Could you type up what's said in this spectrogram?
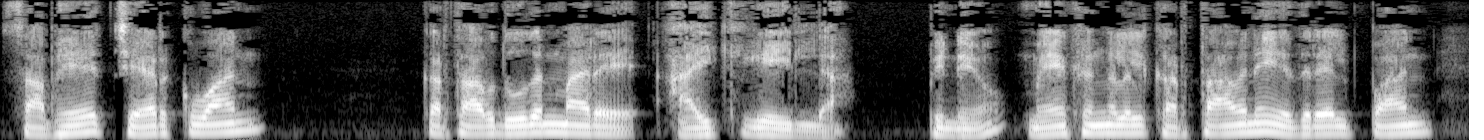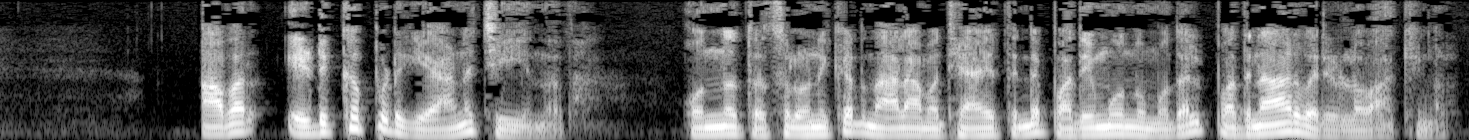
സഭയെ ചേർക്കുവാൻ കർത്താവ് ദൂതന്മാരെ അയക്കുകയില്ല. പിന്നെയോ മേഘങ്ങളിൽ കർത്താവിനെ എതിരേൽപ്പാൻ അവർ എടുക്കപ്പെടുകയാണ് ചെയ്യുന്നത്. ഒന്ന് തെസലോനിക്കർ നാലാം അധ്യായത്തിന്റെ പതിമൂന്ന് മുതൽ പതിനാറ് വരെയുള്ള വാക്യങ്ങൾ.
